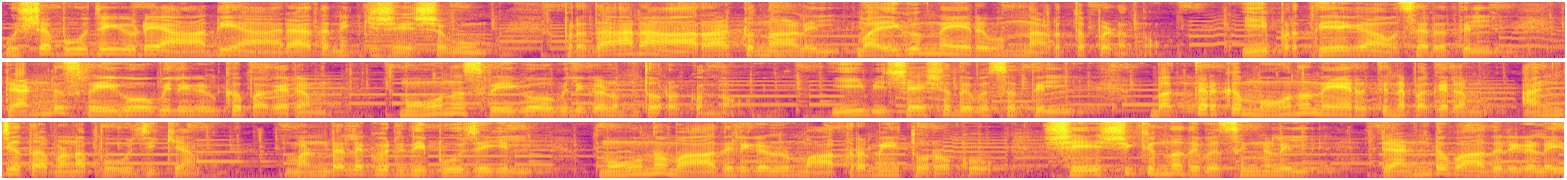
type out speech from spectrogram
ഉഷപൂജയുടെ ആദ്യ ആരാധനയ്ക്ക് ശേഷവും പ്രധാന ആറാട്ടുനാളിൽ വൈകുന്നേരവും നടത്തപ്പെടുന്നു. ഈ പ്രത്യേക അവസരത്തിൽ രണ്ട് ശ്രീകോവിലുകൾക്ക് പകരം മൂന്ന് ശ്രീകോവിലുകളും തുറക്കുന്നു. ഈ വിശേഷ ദിവസത്തിൽ ഭക്തർക്ക് മൂന്ന് നേരത്തിന് പകരം അഞ്ച് തവണ പൂജിക്കാം. മണ്ഡലകുരുതി പൂജയിൽ മൂന്ന് വാതിലുകൾ മാത്രമേ തുറക്കൂ. ശേഷിക്കുന്ന ദിവസങ്ങളിൽ രണ്ട് വാതിലുകളെ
